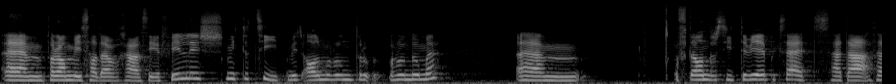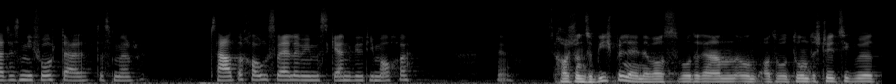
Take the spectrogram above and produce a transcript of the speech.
Ähm, vor allem, weil es halt einfach auch sehr viel ist mit der Zeit, mit allem rund, rundherum. Ähm, auf der anderen Seite, wie eben gesagt, es hat auch, es hat seine Vorteile, dass man selber kann auswählen kann, wie man es gerne würde machen ja. Kannst du uns ein Beispiel nennen, was, wo, dir gerne, also wo die Unterstützung würde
